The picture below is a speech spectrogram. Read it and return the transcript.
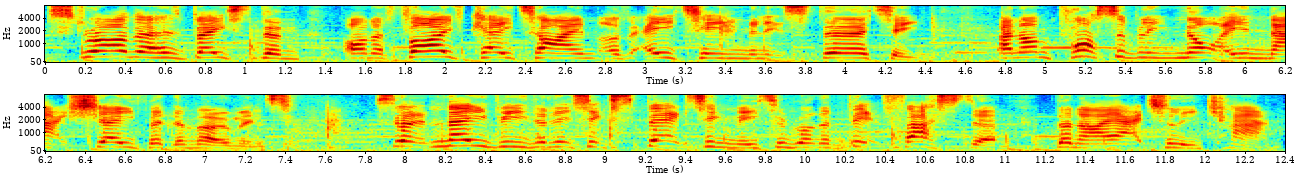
Strava has based them on a 5k time of 18 minutes 30, and I'm possibly not in that shape at the moment. So it may be that it's expecting me to run a bit faster than I actually can.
